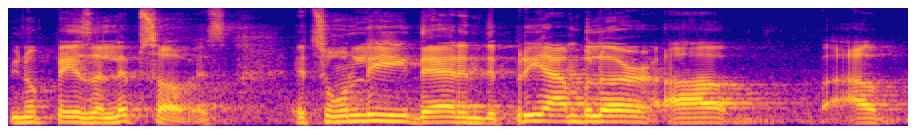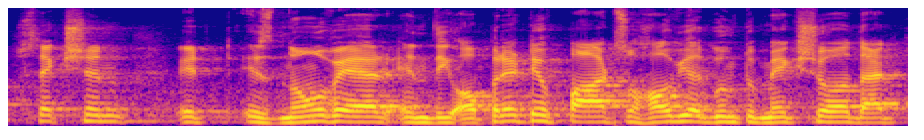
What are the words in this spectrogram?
you know, pays a lip service. It's only there in the preambular uh, uh, section. It is nowhere in the operative part. So how we are going to make sure that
